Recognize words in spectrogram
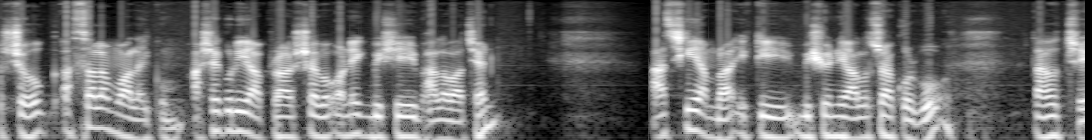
দর্শক, আসসালামু আলাইকুম। আশা করি আপনারা সবাই অনেক বেশি ভালো আছেন। আজকে আমরা একটি বিষয় নিয়ে আলোচনা করব। তা হচ্ছে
